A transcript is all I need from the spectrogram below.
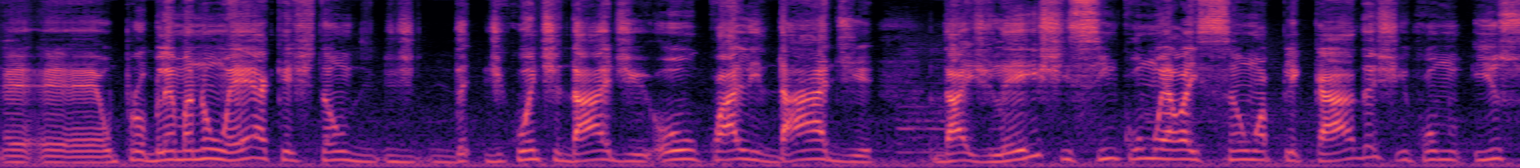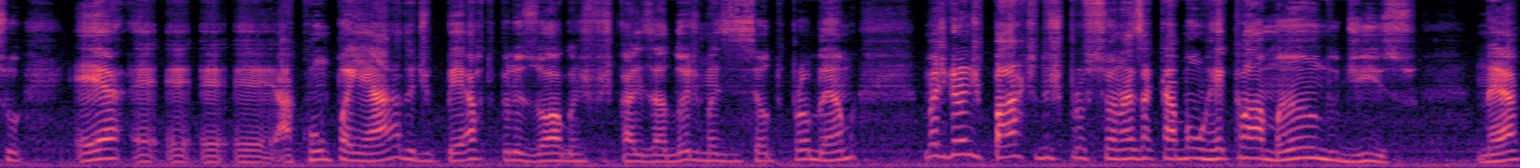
É, é, o problema não é a questão de, de, de, quantidade ou qualidade das leis, e sim como elas são aplicadas e como isso é, é, é, é, é acompanhado de perto pelos órgãos fiscalizadores, mas isso é outro problema. Mas grande parte dos profissionais acabam reclamando disso né?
